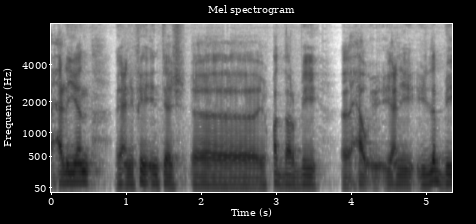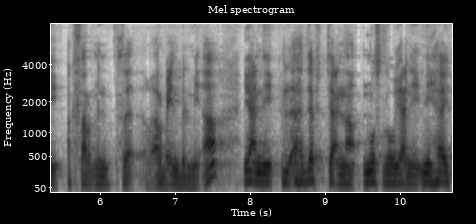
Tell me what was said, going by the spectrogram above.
حاليا يعني فيه إنتاج آه يقدر ب يعني يلبي أكثر من 40% يعني الأهداف تاعنا نوصلوا يعني نهاية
